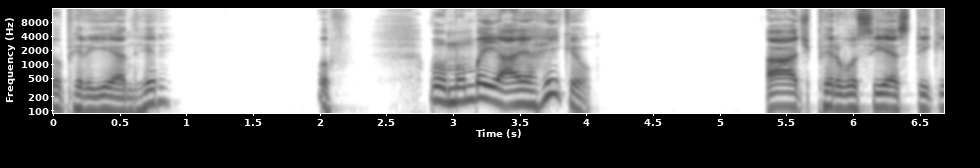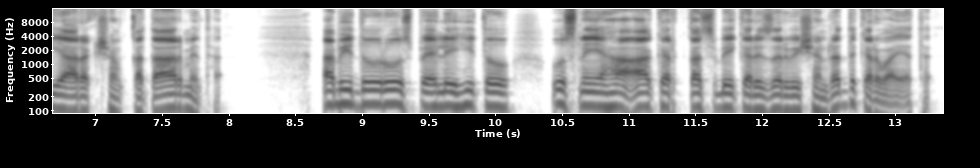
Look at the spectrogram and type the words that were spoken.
तो फिर ये अंधेरे? उफ, वो मुंबई आया ही क्यों? आज फिर वो सीएसटी की आरक्षण कतार में था। अभी दो रोज पहले ही तो उसने यहाँ आकर कस्बे का रिजर्वेशन रद्द करवाया था।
